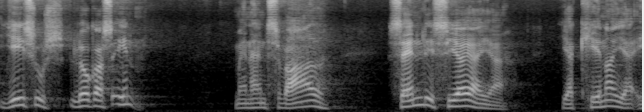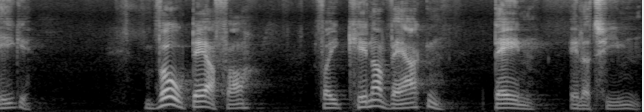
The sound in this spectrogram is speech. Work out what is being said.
Jesus, luk os ind. Men han svarede, Sandelig siger jeg jer, jeg kender jer ikke. Våg derfor, for I kender hverken dagen eller timen.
